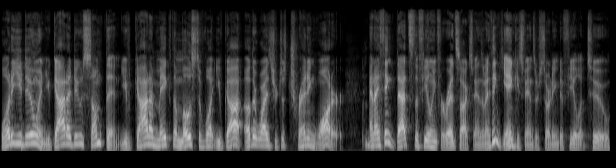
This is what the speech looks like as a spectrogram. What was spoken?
What are you doing? You got to do something. You've got to make the most of what you've got. Otherwise, you're just treading water. And I think that's the feeling for Red Sox fans, and I think Yankees fans are starting to feel it too.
